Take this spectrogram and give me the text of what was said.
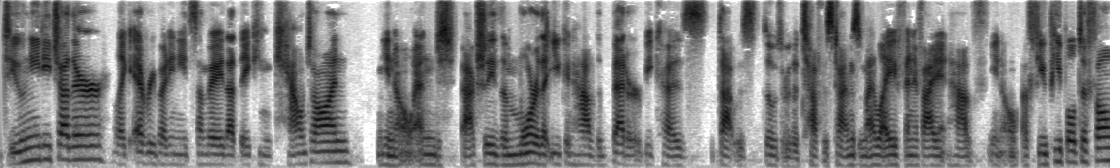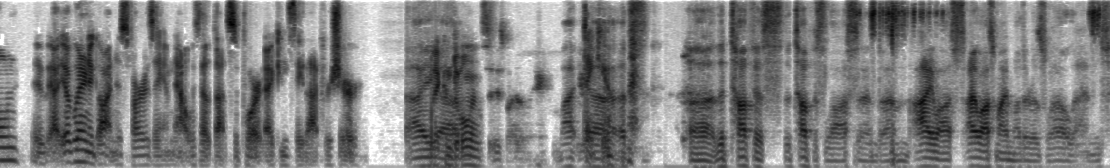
do need each other. Like everybody needs somebody that they can count on you know, and actually the more that you can have, the better because that was, those were the toughest times of my life. And if I didn't have, you know, a few people to phone, I wouldn't have gotten as far as I am now without that support. I can say that for sure. I, my uh, condolences, by the way. My, Thank you. Uh, the toughest, the toughest loss. And, um, I lost, I lost my mother as well. And,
